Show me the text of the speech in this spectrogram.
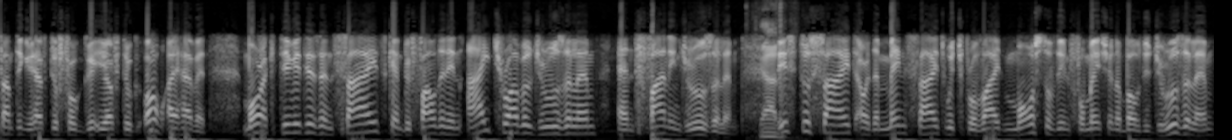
something you have to forget. You have to. Oh, I have it. More activities and sites can be found in I Travel Jerusalem and Fun in Jerusalem. Got it. These two sites are the main sites which provide most of the information about the Jerusalem,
